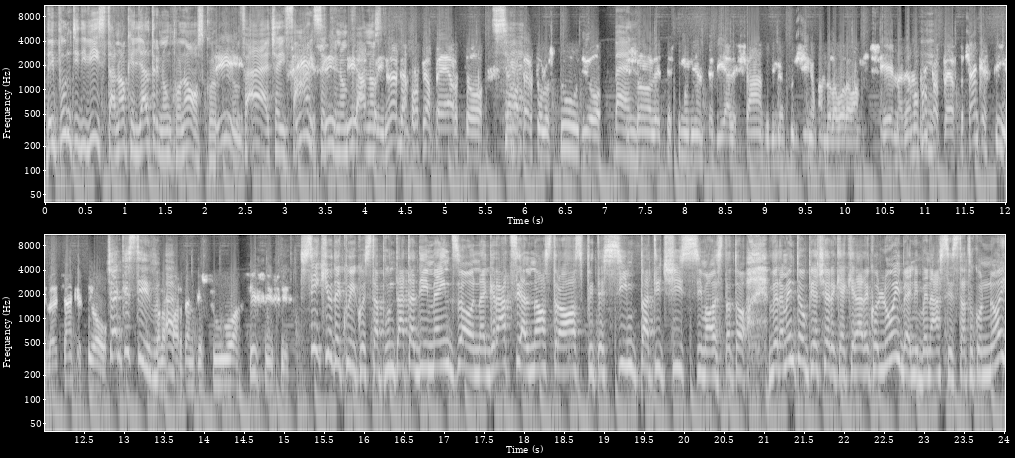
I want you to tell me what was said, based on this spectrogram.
dei punti di vista no, che gli altri non conoscono. Sì. Eh, cioè i fans Sì, che sì, non sì, fanno... apri. Noi abbiamo proprio aperto, Sì. abbiamo aperto lo studio, ci sono le testimonianze di Alessandro, di mio cugino quando lavoravamo insieme, abbiamo proprio aperto, c'è anche Steve, eh, c'è anche Steve. C'è anche Steve, una eh. parte anche sua, sì sì sì. Si chiude qui questa puntata di Main Zone. Grazie al nostro ospite simpaticissimo. È stato veramente un piacere chiacchierare con lui. Benny Benassi è stato con noi.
